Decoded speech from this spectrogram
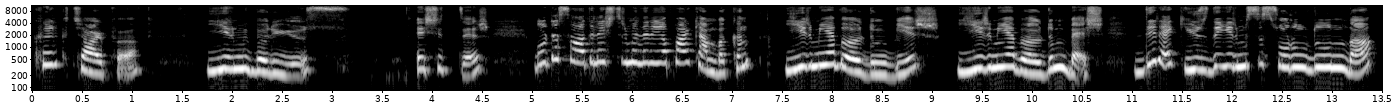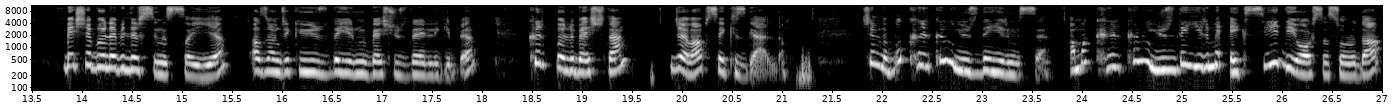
40 çarpı 20 bölü 100 eşittir. Burada sadeleştirmeleri yaparken bakın 20'ye böldüm 1, 20'ye böldüm 5. Direkt %20'si sorulduğunda 5'e bölebilirsiniz sayıyı. Az önceki %25, %50 gibi. 40 bölü 5'ten cevap 8 geldi. Şimdi bu 40'ın %20'si ama 40'ın %20 eksiği diyorsa soruda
